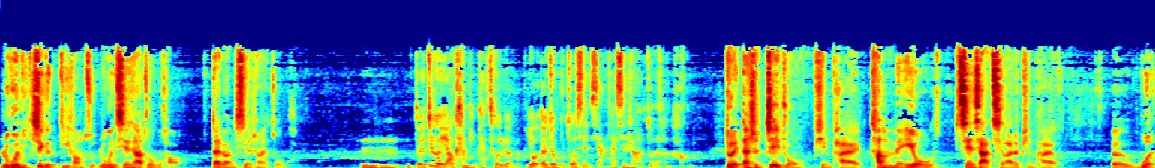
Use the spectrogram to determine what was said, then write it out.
如果你这个地方做，如果你线下做不好，代表你线上也做不好。嗯，对，这个也要看品牌策略嘛。有的就不做线下，他线上也做得很好。对，但是这种品牌它没有线下起来的品牌，呃，稳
